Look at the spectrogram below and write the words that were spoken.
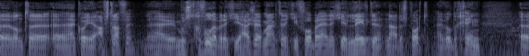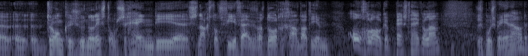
uh, want uh, uh, hij kon je afstraffen. hij moest het gevoel hebben dat je je huiswerk maakte, dat je je voorbereidde, dat je leefde naar de sport. Hij wilde geen dronken journalist om zich heen die s s'nachts tot 4, 5 uur was doorgegaan. Dat hij een ongelooflijke pesthekel aan. Dus ik moest me inhouden.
